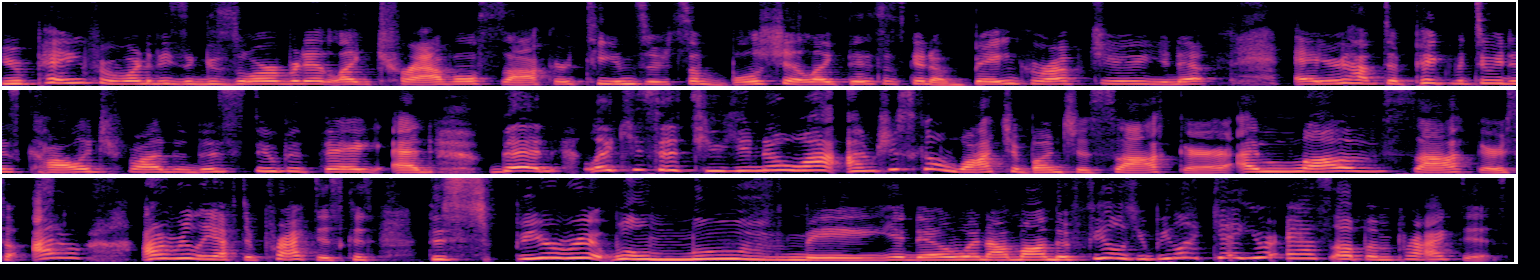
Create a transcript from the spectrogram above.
you're paying for one of these exorbitant, like, travel soccer teams or some bullshit like this, it's gonna bankrupt you, you know? And you have to pick between his college fund and this stupid thing. And then, like he said to you, you know what? I'm just gonna watch a bunch of soccer. I love soccer. So I don't, I don't really have to practice because the spirit will move me, you know, when I'm on the field. You'd be like, get your ass up and practice.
